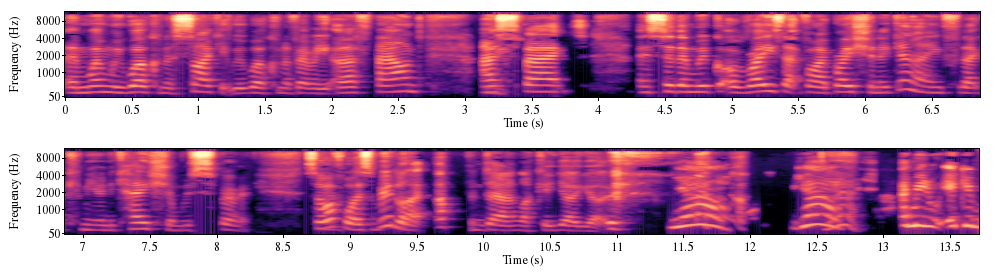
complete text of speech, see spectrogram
and when we work on a psychic, we work on a very earthbound aspect, and so then we've got to raise that vibration again for that communication with spirit. So Yeah. otherwise, we're like up and down like a yo-yo. yeah, yeah. yeah, I mean, it can.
